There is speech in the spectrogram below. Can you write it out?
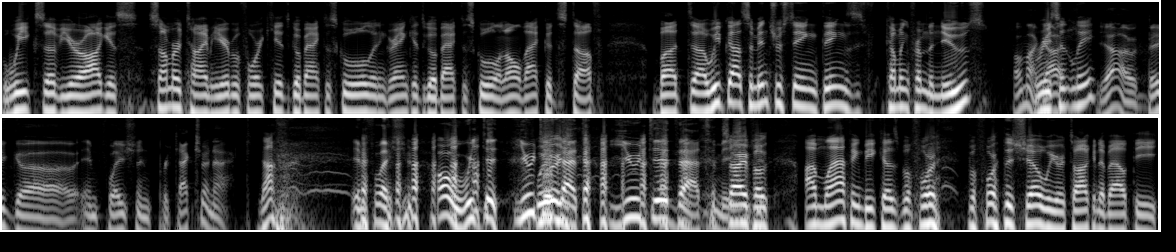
weeks of your August summertime here before kids go back to school and grandkids go back to school and all that good stuff. But uh, we've got some interesting things coming from the news. Oh my! Recently? gosh. yeah, a big uh, Inflation Protection Act. Not Inflation. oh, we did. You did that. You did that to me. Sorry, folks. I'm laughing because before before the show we were talking about the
